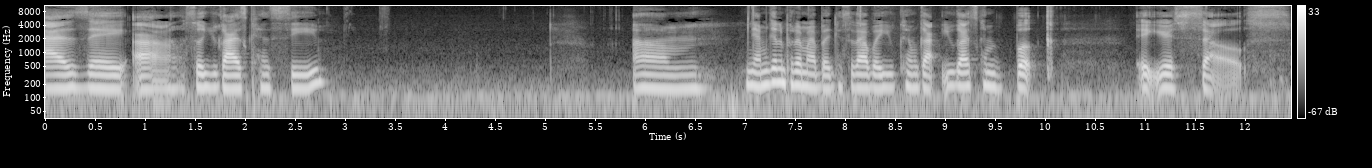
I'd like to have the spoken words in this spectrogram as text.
as a uh so you guys can see. Um yeah i'm gonna put in my booking so that way you can got you guys can book it yourselves.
